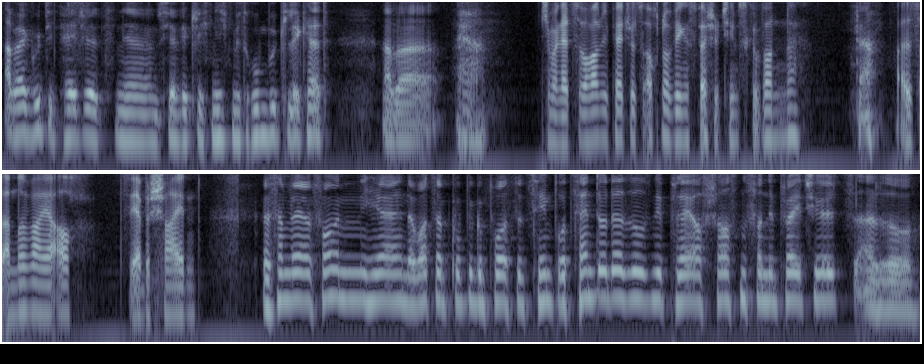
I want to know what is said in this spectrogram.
Aber gut, die Patriots ne, haben sich ja wirklich nicht mit Ruhm bekleckert. Aber ja, Ich meine, letzte Woche haben die Patriots auch nur wegen Special Teams gewonnen, ne? ja. Alles andere war ja auch sehr bescheiden. Was haben wir vorhin hier in der WhatsApp-Gruppe gepostet? 10% oder so sind die Playoff-Chancen von den Patriots. Also,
